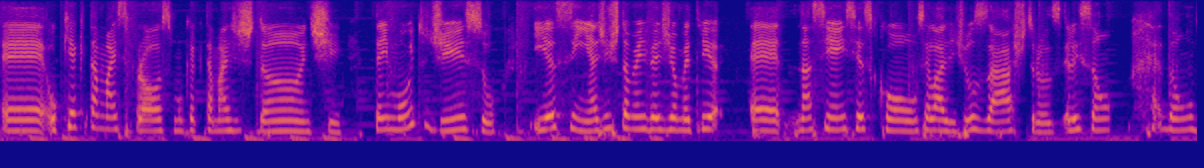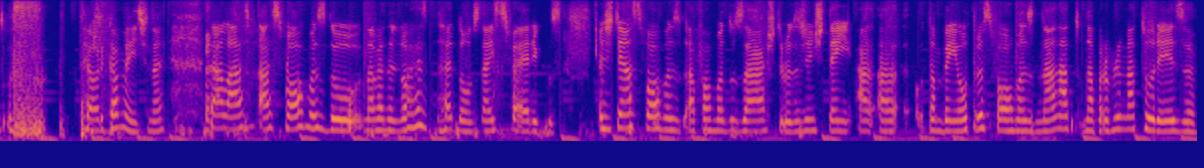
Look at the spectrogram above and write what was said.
é, o que é que está mais próximo, o que é que está mais distante. Tem muito disso. E assim, a gente também vê geometria é, nas ciências com, sei lá, gente, os astros, eles são redondos, teoricamente, né? Tá lá as, as, formas do, na verdade, não redondos, né? Esféricos. A gente tem as formas, a forma dos astros, a gente tem a, a, também outras formas na, na própria natureza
